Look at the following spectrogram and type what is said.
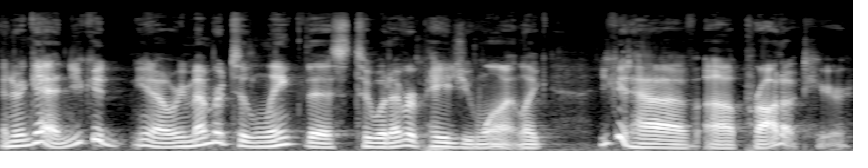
And again, you could, you know, remember to link this to whatever page you want. Like you could have a product here,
